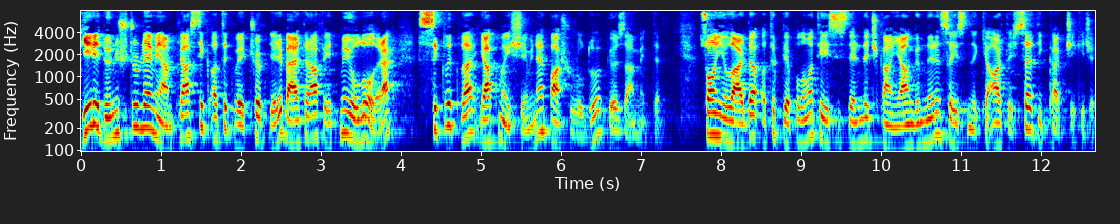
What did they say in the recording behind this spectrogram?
Geri dönüştürülemeyen plastik atık ve çöpleri bertaraf etme yolu olarak sıklıkla yakma işlemine başvurulduğu gözlenmekte. Son yıllarda atık depolama tesislerinde çıkan yangınların sayısındaki artış ise dikkat çekici.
